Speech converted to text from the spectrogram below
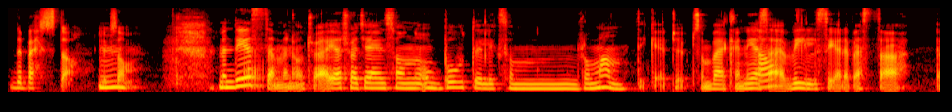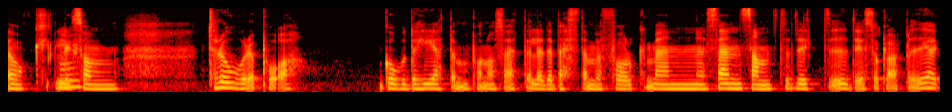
det bästa. Liksom. Men det stämmer nog tror jag. Jag tror att jag är en sån obotlig liksom romantiker typ som verkligen är så här, vill se det bästa och liksom tror på godheten på något sätt eller det bästa med folk men sen samtidigt i det såklart blir jag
